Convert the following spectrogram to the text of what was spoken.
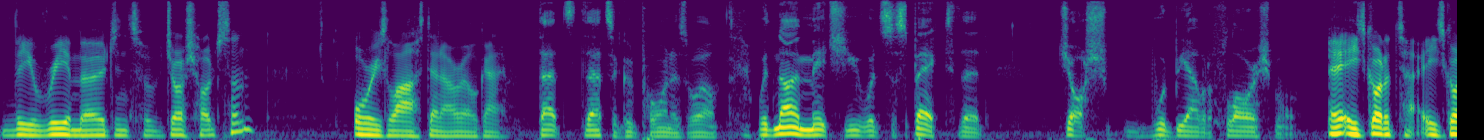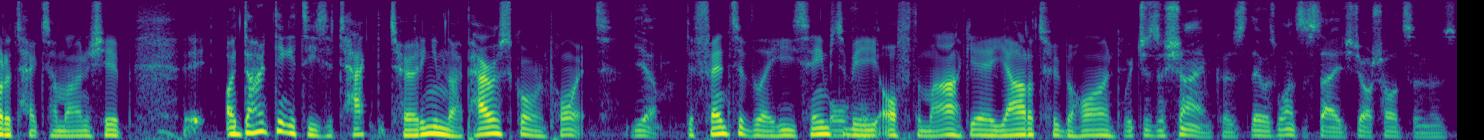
the re-emergence of Josh Hodgson or his last NRL game. That's that's a good point as well. With no Mitch, you would suspect that Josh would be able to flourish more. Uh, He's got to ta- he's got to take some ownership. I don't think it's his attack that's hurting him though. Parra's scoring points Yeah, defensively. He seems to be off the mark. Yeah, a yard or two behind, which is a shame because there was once a stage Josh Hodgson was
